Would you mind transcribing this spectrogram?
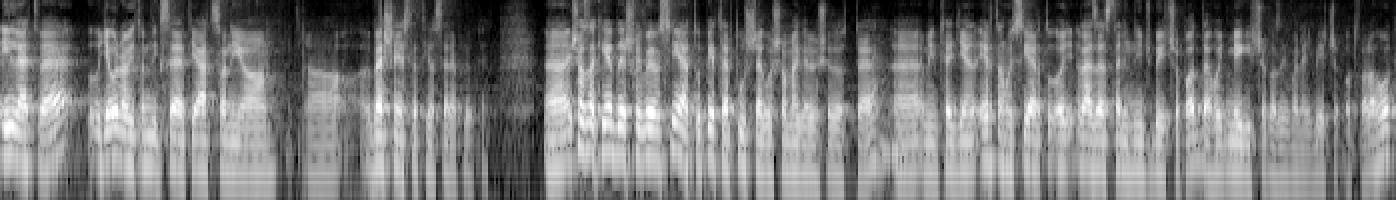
illetve ugye Orbán Viktor mindig szeret játszani a, a versenyezteti a szereplőket. És az a kérdés, hogy vajon Szijjártó Péter túlságosan megerősödött-e, mint egy ilyen, értem, hogy, Szijjártó, hogy Lázár Sztánink nincs B csapat, de hogy mégiscsak azért van egy B csapat valahol,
